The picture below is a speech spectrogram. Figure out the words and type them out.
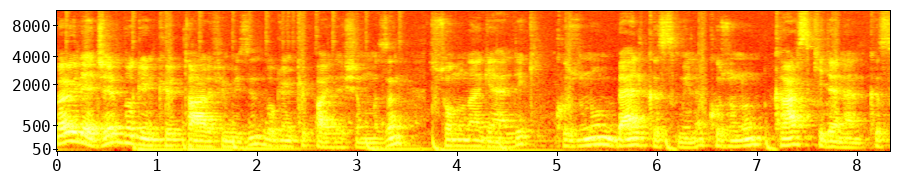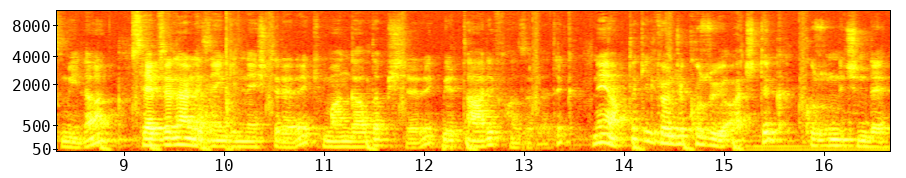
Böylece bugünkü tarifimizin, bugünkü paylaşımımızın sonuna geldik. Kuzunun bel kısmıyla, kuzunun karski denen kısmıyla sebzelerle zenginleştirerek, mangalda pişirerek bir tarif hazırladık. Ne yaptık? İlk önce kuzuyu açtık. Kuzunun içinde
